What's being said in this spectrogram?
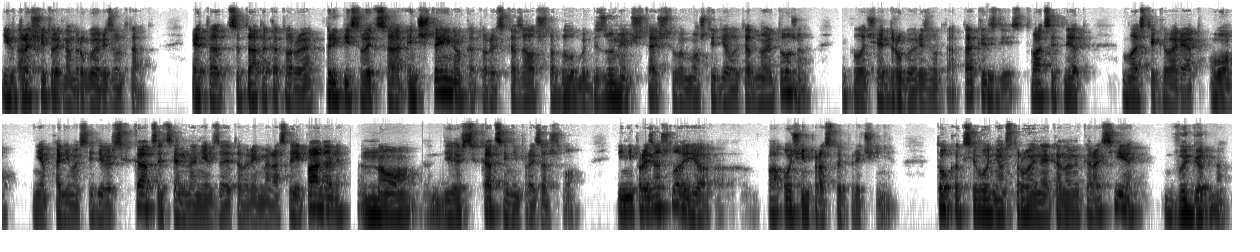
и рассчитывать на другой результат. Это цитата, которая приписывается Эйнштейну, который сказал, что было бы безумием считать, что вы можете делать одно и то же и получать другой результат. Так и здесь. 20 лет власти говорят о необходимости диверсификации, цены на нефть за это время росли и падали, но диверсификации не произошло. И не произошло ее по очень простой причине. То, как сегодня устроена экономика России, выгодно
